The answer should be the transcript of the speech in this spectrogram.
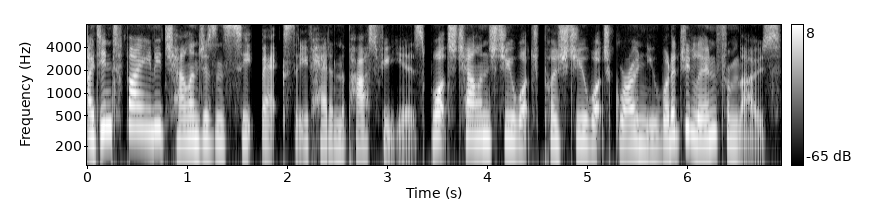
Identify any challenges and setbacks that you've had in the past few years. What's challenged you? What's pushed you? What's grown you? What did you learn from those?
